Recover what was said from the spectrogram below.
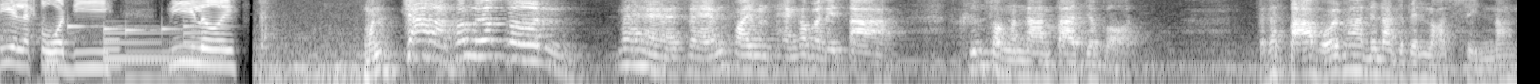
นี่แหละตัวดี นี่เลย มันจ้าซะเหลือเกิน แม่แสงไฟมันแทงเข้ามาในตา ขึ้นส่องนานๆตาจะบอด แต่ถ้าตาผมไม่พลาดเนี่ยน่าจะเป็นหลอดซินนอน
